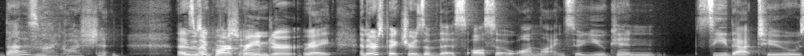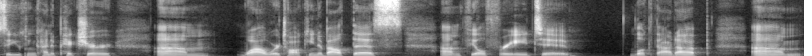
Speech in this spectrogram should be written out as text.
that is my question. That He is was my a park question. ranger. Right. And there's pictures of this also online. So you can see that too. So you can kind of picture um, while we're talking about this. Um, feel free to look that up. Um,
